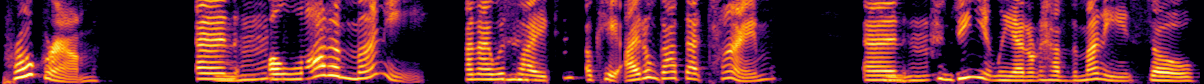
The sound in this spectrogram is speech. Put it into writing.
program and mm-hmm. a lot of money. And I was mm-hmm. like, okay, I don't got that time. And mm-hmm. conveniently, I don't have the money. So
